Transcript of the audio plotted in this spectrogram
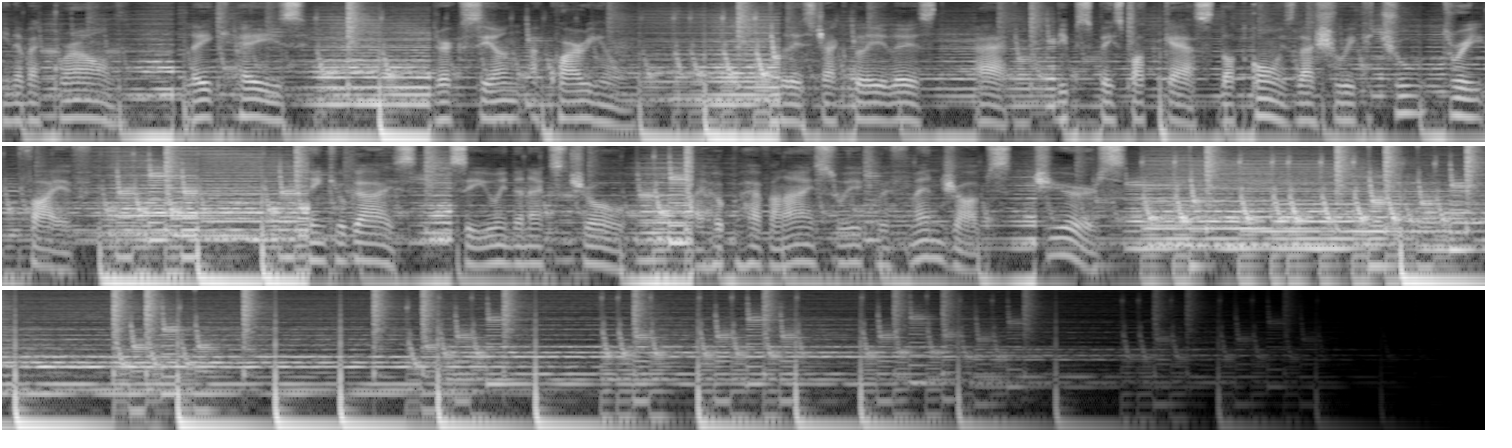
In the background, Lake Haze, Drexian Aquarium. Please check playlist at deepspacepodcast.com slash week 235. Thank you guys. See you in the next show. I hope you have a nice week with man jobs. Cheers.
